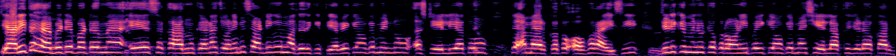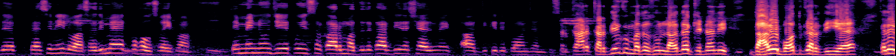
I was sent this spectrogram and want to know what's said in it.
ਤਿਆਰੀ ਤਾਂ ਹੈ ਬੇਟੇ ਬਟ ਮੈਂ ਇਹ ਸਰਕਾਰ ਨੂੰ ਕਹਿਣਾ ਚਾਹੁੰਦੀ ਵੀ ਸਾਡੀ ਕੋਈ ਮਦਦ ਕੀਤੀ ਜਾਵੇ ਕਿਉਂਕਿ ਮੈਨੂੰ ਆਸਟ੍ਰੇਲੀਆ ਤੋਂ ਤੇ ਅਮਰੀਕਾ ਤੋਂ ਆਫਰ ਆਈ ਸੀ ਜਿਹੜੀ ਕਿ ਮੈਨੂੰ ਠੁਕਰਾਉਣੀ ਪਈ ਕਿਉਂਕਿ ਮੈਂ 6 ਲੱਖ ਜਿਹੜਾ ਘਰ ਦੇ ਪੈਸੇ ਨਹੀਂ ਲਵਾ ਸਕਦੀ ਮੈਂ ਇੱਕ ਹਾਊਸ ਵਾਈਫ ਹਾਂ। ਤੇ ਮੈਨੂੰ ਜੇ ਕੋਈ ਸਰਕਾਰ ਮਦਦ ਕਰਦੀ ਤਾਂ ਸ਼ਾਇਦ ਮੈਂ ਅੱਜ ਕਿਤੇ ਪਹੁੰਚ ਜਾਂਦੀ। ਸਰਕਾਰ ਕਰਦੀ ਹੈ ਕੋਈ ਮਦਦ? ਤੁਹਾਨੂੰ ਲੱਗਦਾ ਖੇਡਾਂ ਦੀ ਦਾਅਵੇ ਬਹੁਤ ਕਰਦੀ ਹੈ? ਕਦੇ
